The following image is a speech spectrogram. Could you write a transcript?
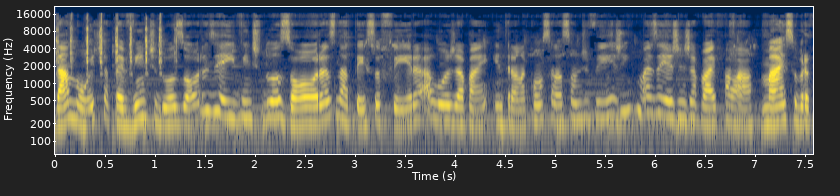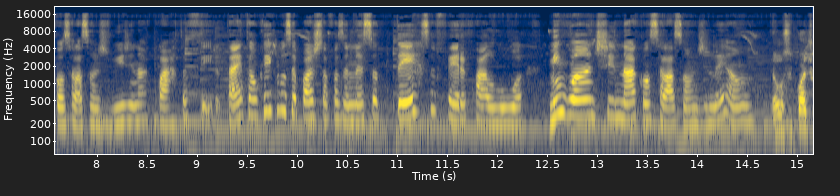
da noite, até 22 horas. E aí, 22 horas na terça-feira, a lua já vai entrar na constelação de Virgem, mas aí a gente já vai falar mais sobre a constelação de Virgem na quarta-feira, tá? Então, o que, que você pode estar fazendo nessa terça-feira com a lua minguante na constelação de Leão? Então, você pode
